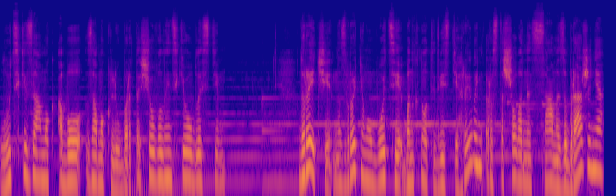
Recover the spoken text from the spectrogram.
Луцький замок або замок Любарта, що у Волинській області. До речі, на зворотньому боці банкноти 200 гривень розташоване саме зображення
